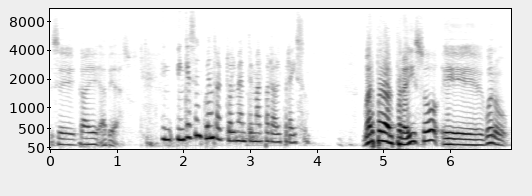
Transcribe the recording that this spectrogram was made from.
se cae a pedazos. ¿En, en qué se encuentra actualmente Mar para Valparaíso? Mar para Valparaíso, eh, bueno,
